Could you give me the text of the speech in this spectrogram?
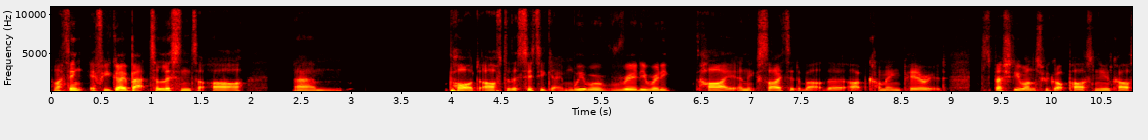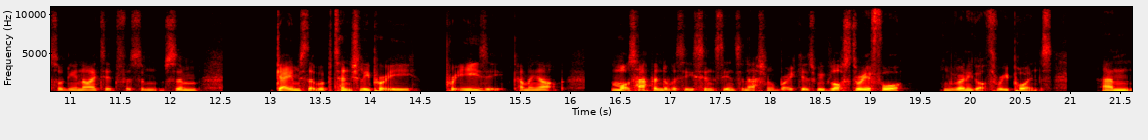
And I think if you go back to listen to our um, pod after the City game, we were really, really high and excited about the upcoming period, especially once we got past Newcastle United for some some games that were potentially pretty pretty easy coming up. And what's happened obviously since the international break is we've lost three or four. And we've only got three points. And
